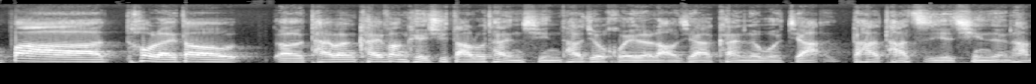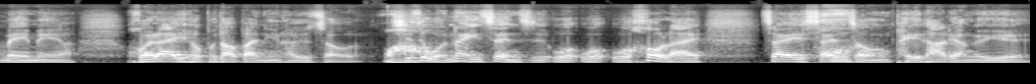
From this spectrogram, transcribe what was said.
爸后来到呃台湾开放可以去大陆探亲，他就回了老家看了我家他他自己的亲人，他妹妹啊，回来以后不到半年他就走了。其实我那一阵子，我我我后来在三总陪他两个月，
